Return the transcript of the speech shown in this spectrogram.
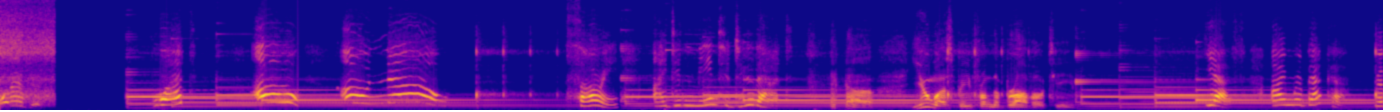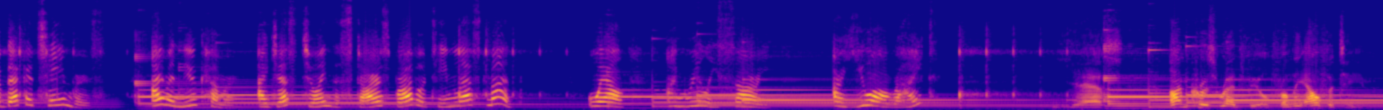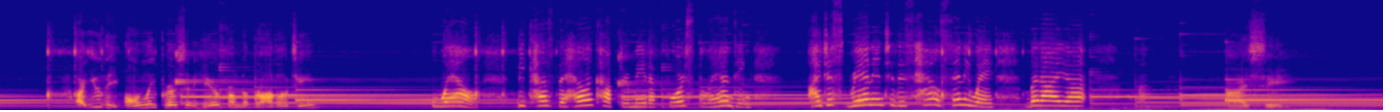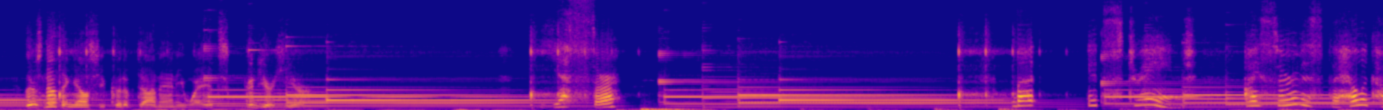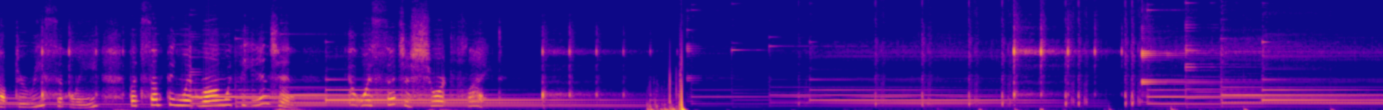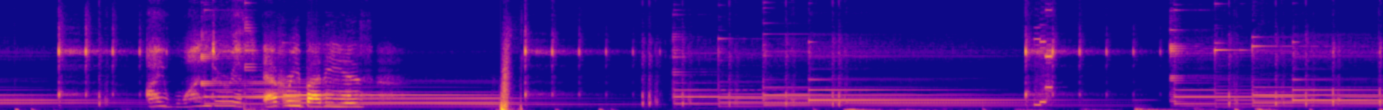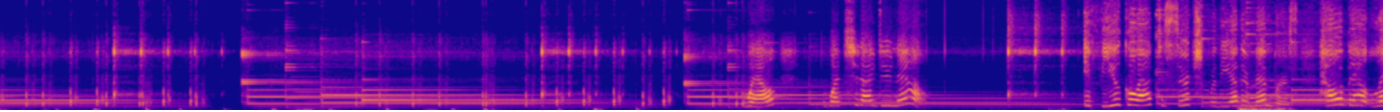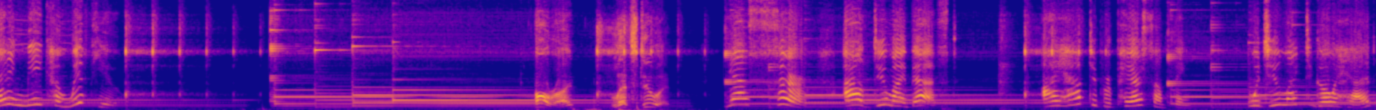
What is it? What? Oh! Oh no! Sorry, I didn't mean to do that. Uh, you must be from the Bravo team. Yes, I'm Rebecca. Rebecca Chambers. I'm a newcomer. I just joined the S.T.A.R.S. Bravo team last month. Well, I'm really sorry. Are you all right? Yes. I'm Chris Redfield from the Alpha team. Are you the only person here from the Bravo team? Well, because the helicopter made a forced landing, I just ran into this house anyway, but I, uh... I see. There's nothing else you could have done anyway. It's good you're here. Yes, sir. But it's strange. I serviced the helicopter recently, but something went wrong with the engine. It was such a short flight. I wonder if everybody is... Well, what should I do now? If you go out to search for the other members, how about letting me come with you? All right, let's do it. Yes, sir. I'll do my best. I have to prepare something. Would you like to go ahead?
